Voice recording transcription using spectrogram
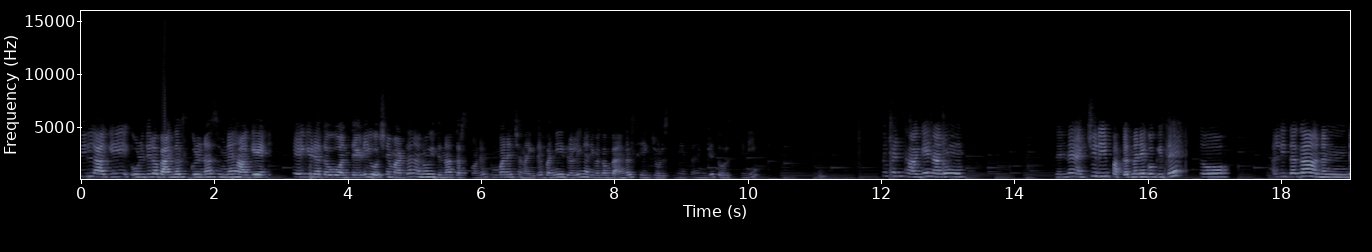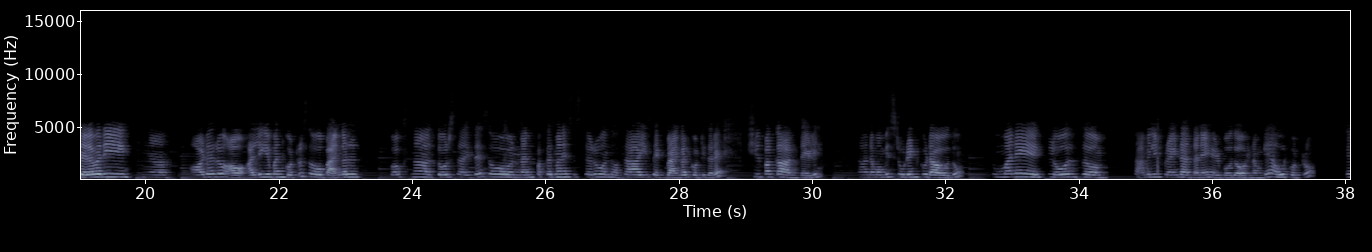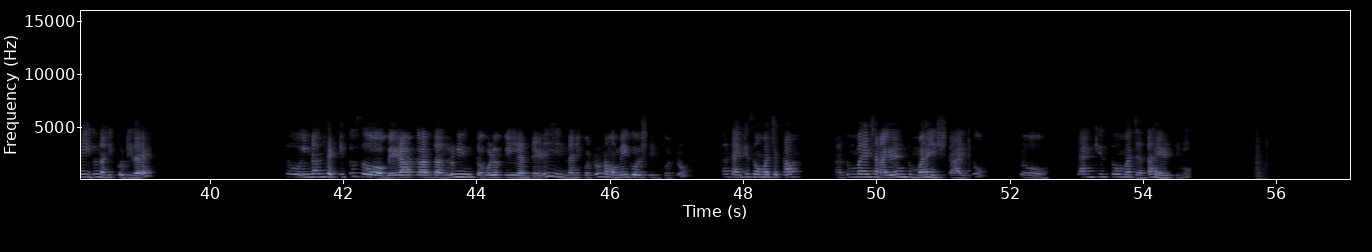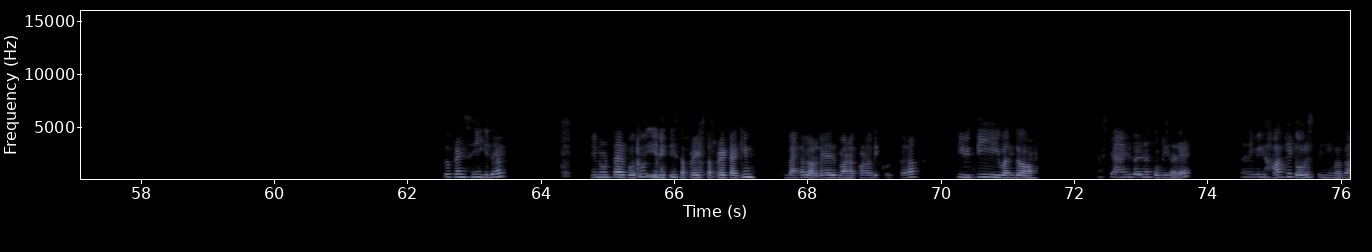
ಫಿಲ್ ಆಗಿ ಉಳಿದಿರೋ ಬ್ಯಾಂಗಲ್ಸ್ಗಳನ್ನ ಸುಮ್ಮನೆ ಹಾಗೆ ಹೇಗಿಡೋದವು ಅಂತೇಳಿ ಯೋಚನೆ ಮಾಡ್ತಾ ನಾನು ಇದನ್ನ ತರಿಸ್ಕೊಂಡೆ. ತುಂಬಾನೇ ಚೆನ್ನಾಗಿದೆ. ಬನ್ನಿ ಇದರಲ್ಲಿ ನಾನು ಇವಾಗ ಬ್ಯಾಂಗಲ್ಸ್ ಹೇಗೆ ಜೋಡಿಸ್ತೀನಿ ಅಂತ ನಿಮಗೆ ತೋರಿಸ್ತೀನಿ. ಫ್ರೆಂಡ್ಸ್ ಹಾಗೆ ನಾನು ನಿನ್ನೆ ಆ್ಯಕ್ಚುಲಿ ಪಕ್ಕದ ಮನೆಗೆ ಹೋಗಿದ್ದೆ. ಸೊ ಅಲ್ಲಿದ್ದಾಗ ನನ್ನ ಡೆಲಿವರಿ ಆರ್ಡರು ಅಲ್ಲಿಗೆ ಬಂದು ಕೊಟ್ಟರು ಸೊ ಬ್ಯಾಂಗಲ್ ಬಾಕ್ಸ್ನ ತೋರಿಸ್ತಾ ಇದ್ದೆ. ಸೊ ನನ್ನ ಪಕ್ಕದ ಮನೆ ಸಿಸ್ಟರು ಒಂದು ಹೊಸ ಈ ಸೆಟ್ ಬ್ಯಾಂಗಲ್ ಕೊಟ್ಟಿದ್ದಾರೆ. ಶಿಲ್ಪಕ್ಕ ಅಂತೇಳಿ. ನಮ್ಮ ಮಮ್ಮಿ ಸ್ಟೂಡೆಂಟ್ ಕೂಡ ಹೌದು. ತುಂಬಾ ಕ್ಲೋಸ್ ಫ್ಯಾಮಿಲಿ ಫ್ರೆಂಡ್ ಅಂತಾನೆ ಹೇಳ್ಬೋದು ಅವ್ರು ನಮಗೆ. ಅವ್ರು ಕೊಟ್ಟರು ಇದು ನನಗೆ ಕೊಟ್ಟಿದ್ದಾರೆ. ಸೊ ಇನ್ನೊಂದ್ ಸೆಟ್ ಇತ್ತು. ಸೊ ಬೇಡ ಅಕ್ಕ ಅಂತ ಅಂದ್ರು, ನೀನು ಹೇಳಿ ಅಂತೇಳಿ ನನಗೆ ಕೊಟ್ರು. ನಮ್ಮ ಮಮ್ಮಿಗೂ ಅಷ್ಟೇ ಇದು ಕೊಟ್ರು. ಥ್ಯಾಂಕ್ ಯು ಸೋ ಮಚ್ ಅಕ್ಕ. ತುಂಬಾನೇ ಚೆನ್ನಾಗಿದೆ. ನಂಗೆ ತುಂಬಾನೇ ಇಷ್ಟ ಆಯ್ತು. So thank you so much ಅಂತ ಹೇಳ್ತೀನಿ. ಸೊ ಫ್ರೆಂಡ್ಸ್ ಹೀಗಿದೆ. ನೀವು ನೋಡ್ತಾ ಇರ್ಬೋದು, ಈ ರೀತಿ ಸಪ್ರೇಟ್ ಸಪ್ರೇಟ್ ಆಗಿ ಬ್ಯಾಂಗಲ್ ಆರ್ಗನೈಸ್ ಮಾಡ್ಕೊಳ್ಳೋದಕ್ಕೋಸ್ಕರ ಈ ರೀತಿ ಒಂದು ಸ್ಟ್ಯಾಂಡ್ಗಳನ್ನ ಕೊಟ್ಟಿದ್ದಾರೆ. ನಾನು ನಿಮಗೆ ಹಾಕಿ ತೋರಿಸ್ತೀನಿ ಇವಾಗ.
